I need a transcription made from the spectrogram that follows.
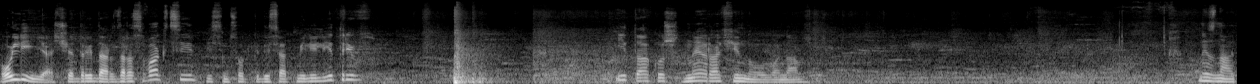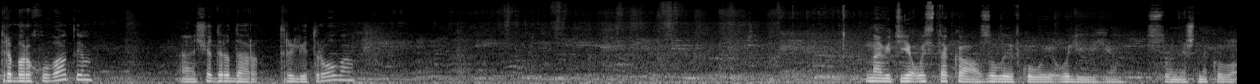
Олія щедрий дар зараз в акції 850 мл. І також не рафінована. Не знаю, треба рахувати. Е, Щедрий дар 3 літрова. Навіть є ось така з оливковою олією. Соняшникова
